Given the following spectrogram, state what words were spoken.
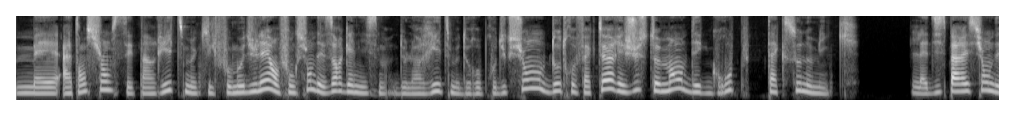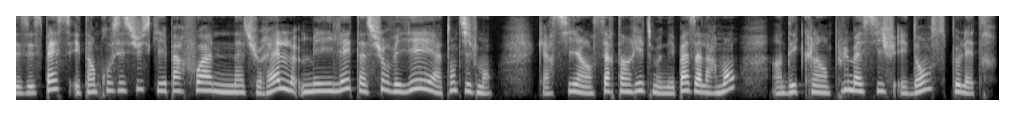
Mais attention, c'est un rythme qu'il faut moduler en fonction des organismes, de leur rythme de reproduction, d'autres facteurs et justement des groupes taxonomiques. La disparition des espèces est un processus qui est parfois naturel, mais il est à surveiller attentivement, car si un certain rythme n'est pas alarmant, un déclin plus massif et dense peut l'être.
